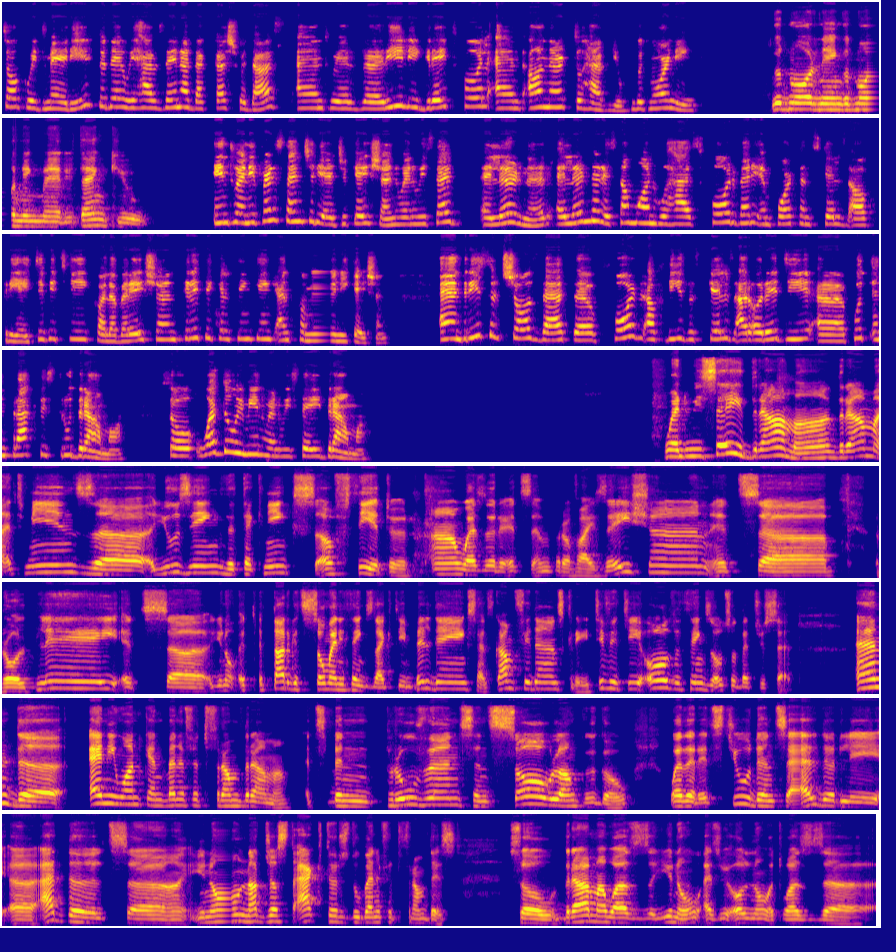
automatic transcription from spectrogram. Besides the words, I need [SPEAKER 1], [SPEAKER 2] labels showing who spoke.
[SPEAKER 1] Talk with Mary. Today we have Zeina Daccache with us, and we're uh, really grateful and honored to have you. Good morning.
[SPEAKER 2] Good morning. Good morning, Mary. Thank you.
[SPEAKER 1] In 21st century education, when we said a learner, a learner is someone who has four very important skills of creativity, collaboration, critical thinking, and communication. And research shows that uh, four of these skills are already uh, put in practice through drama. So what do we mean when we say drama?
[SPEAKER 2] When we say drama, drama, it means uh, using the techniques of theater, uh, whether it's improvisation, it's uh, role play, it's, uh, you know, it, it, targets so many things like team building, self-confidence, creativity, all the things also that you said. And uh, anyone can benefit from drama. It's been proven since so long ago, whether it's students, elderly, uh, adults, uh, you know, not just actors do benefit from this. So drama was, you know, as we all know, it was uh,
